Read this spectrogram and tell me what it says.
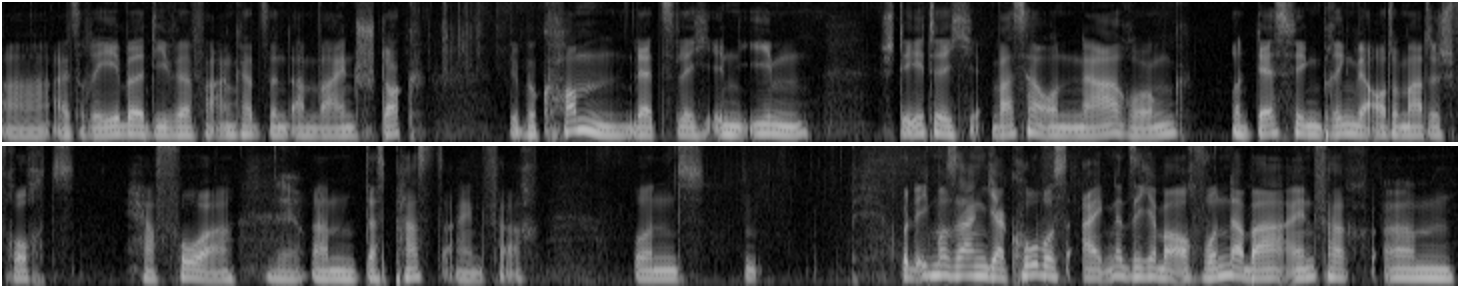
äh, als Rebe, die wir verankert sind am Weinstock, wir bekommen letztlich in ihm stetig Wasser und Nahrung und deswegen bringen wir automatisch Frucht hervor. Ja. Ähm, das passt einfach. Und, und ich muss sagen, Jakobus eignet sich aber auch wunderbar einfach ähm,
